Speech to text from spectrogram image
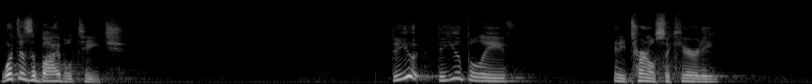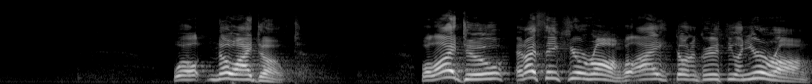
What does the Bible teach? Do you, do you believe in eternal security? Well, no, I don't. Well, I do, and I think you're wrong. Well, I don't agree with you, and you're wrong.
